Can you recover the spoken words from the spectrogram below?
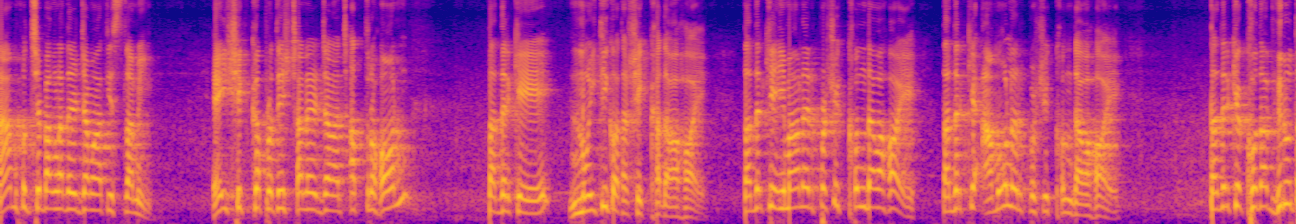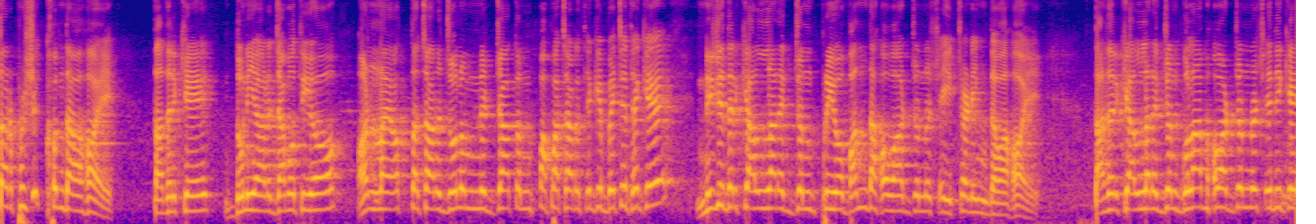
নাম হচ্ছে বাংলাদেশ জামাত ইসলামী। এই শিক্ষা প্রতিষ্ঠানের যারা ছাত্র হন, তাদেরকে নৈতিকতা শিক্ষা দেওয়া হয়। তাদেরকে ইমানের প্রশিক্ষণ দেওয়া হয়। তাদেরকে আমলের প্রশিক্ষণ দেওয়া হয়। তাদেরকে খোদা ভীরুতার প্রশিক্ষণ দেওয়া হয়। তাদেরকে দুনিয়ার যাবতীয় অন্যায়, অত্যাচার, জুলুম, নির্যাতন, পাপাচার থেকে বেঁচে থেকে নিজেদেরকে আল্লাহর একজন প্রিয় বান্দা হওয়ার জন্য সেই ট্রেনিং দেওয়া হয়। তাদেরকে আল্লাহর একজন গোলাম হওয়ার জন্য সেদিকে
